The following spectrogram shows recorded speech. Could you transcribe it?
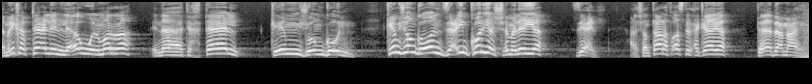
أمريكا بتعلن لأول مرة إنها هتختال كيم جونج اون كيم جونج اون زعيم كوريا الشمالية زعل. علشان تعرف أصل الحكاية تابع معايا.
